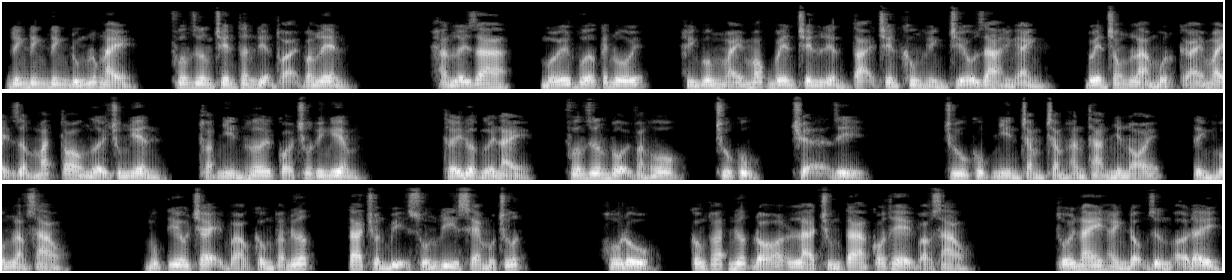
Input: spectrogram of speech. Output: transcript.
Đinh đinh đinh đúng lúc này, phương dương trên thân điện thoại văng lên. Hắn lấy ra, mới vừa kết nối, hình vuông máy móc bên trên liền tại trên không hình chiếu ra hình ảnh bên trong là một cái mày dẫm mắt to người trung niên, thoạt nhìn hơi có chút uy nghiêm. Thấy được người này, phương dương đội vàng hô, chu cục, chuyện gì? Chu cục nhìn chằm chằm hắn thản nhiên nói, tình huống làm sao? Mục tiêu chạy vào cống thoát nước, ta chuẩn bị xuống đi xem một chút. Hồ đồ, cống thoát nước đó là chúng ta có thể vào sao? Tối nay hành động dừng ở đây.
